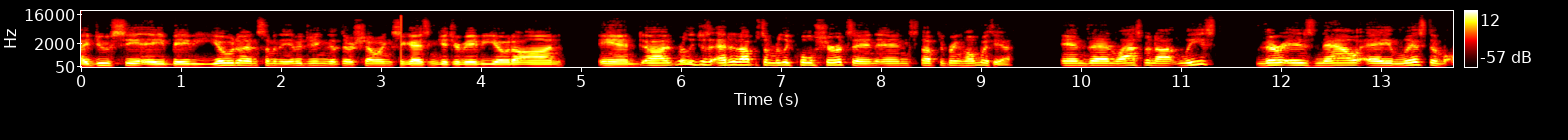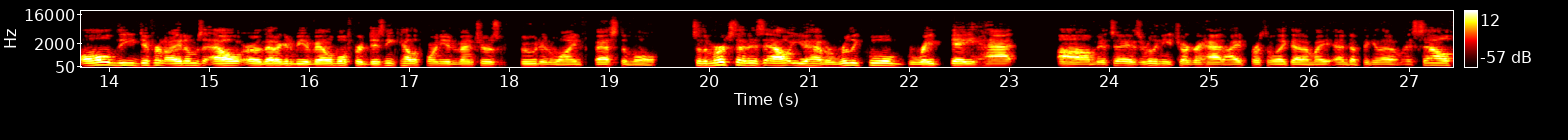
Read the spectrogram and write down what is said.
I do see a baby Yoda in some of the imaging that they're showing, so you guys can get your baby Yoda on and uh, really just edit up some really cool shirts and, and stuff to bring home with you. And then last but not least, there is now a list of all the different items out or that are going to be available for Disney California Adventures Food and Wine Festival. So the merch that is out, you have a really cool Grape Day hat. Um, it's a, it's a really neat trucker hat. I personally like that. I might end up picking that up myself.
